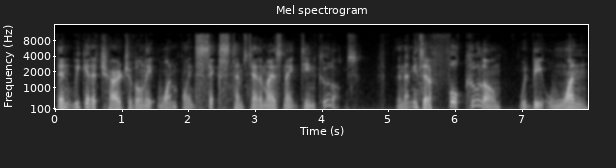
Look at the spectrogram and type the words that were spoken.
then we get a charge of only 1.6 times 10 to the minus 19 coulombs. And that means that a full coulomb would be 1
